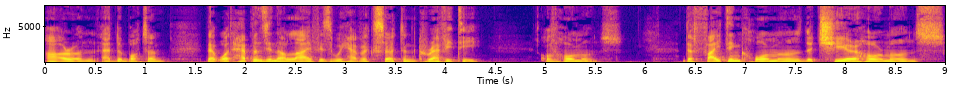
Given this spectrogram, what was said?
are on at the bottom, that what happens in our life is we have a certain gravity of hormones. The fighting hormones, the cheer hormones,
